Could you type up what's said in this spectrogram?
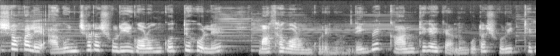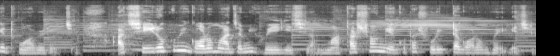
সকালে আগুন ছাড়া শরীর গরম করতে হলে মাথা গরম করে নাও। দেখবে কান থেকে কেন? গোটা শরীর থেকে ধোঁয়া বেরোচ্ছে। আর সেই রকমই গরম আজ আমি হয়ে গেছিলাম। মাথার সঙ্গে গোটা শরীরটা গরম হয়ে গেছিল।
